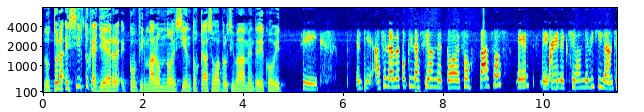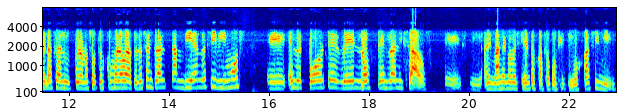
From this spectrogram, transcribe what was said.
Doctora, ¿es cierto que ayer confirmaron 900 casos aproximadamente de COVID? Sí, el que hace la recopilación de todos esos casos es la Dirección de Vigilancia de la Salud, pero nosotros como Laboratorio Central también recibimos eh, el reporte de los test realizados. Eh, sí, hay más de 900 casos positivos, casi mil.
